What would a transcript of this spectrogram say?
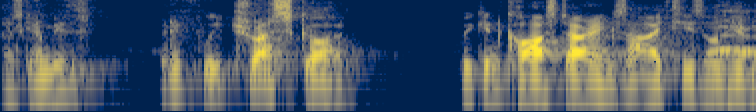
It's going to be this. But if we trust God, we can cast our anxieties on Him.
